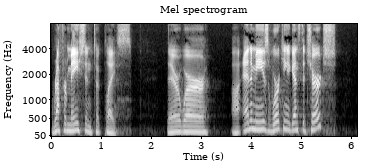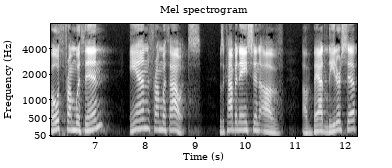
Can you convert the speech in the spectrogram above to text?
Reformation took place. There were uh, enemies working against the church, both from within and from without. It was a combination of, of bad leadership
